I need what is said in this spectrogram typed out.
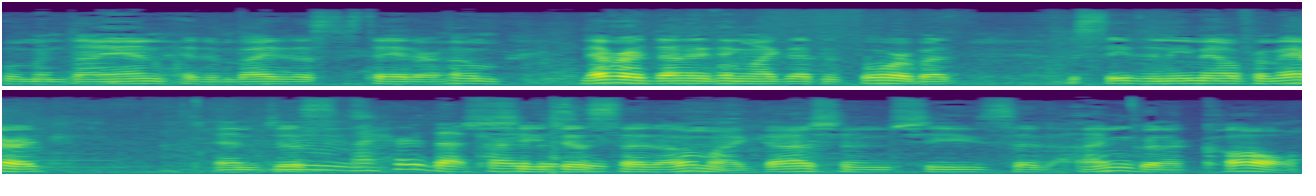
woman Diane had invited us to stay at her home. Never had done anything like that before, but received an email from Eric, and just I heard that part she of just this. said, "Oh my gosh!" and she said, "I'm going to call,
